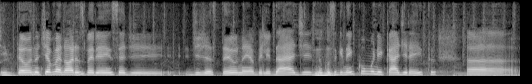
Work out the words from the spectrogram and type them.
Então eu não tinha a menor experiência de, de gestão, nem habilidade, uhum. não consegui nem comunicar direito uh,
